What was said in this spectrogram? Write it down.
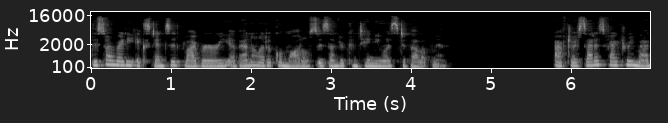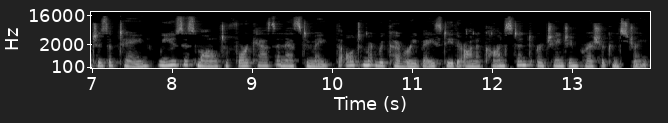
This already extensive library of analytical models is under continuous development. After a satisfactory match is obtained, we use this model to forecast and estimate the ultimate recovery based either on a constant or changing pressure constraint.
